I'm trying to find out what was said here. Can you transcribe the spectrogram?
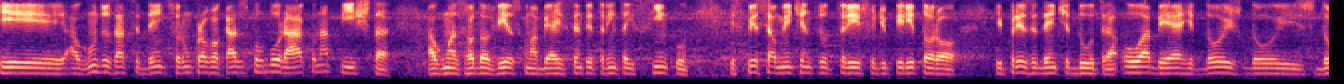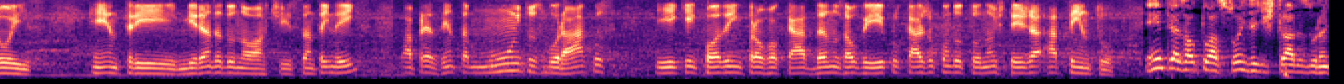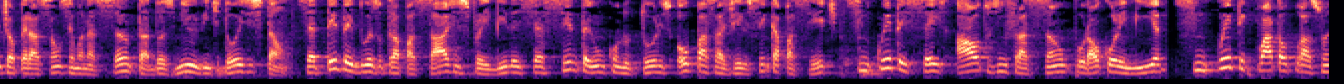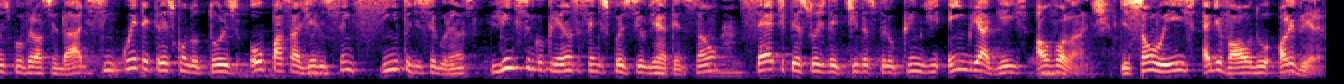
que alguns dos acidentes foram provocados por buraco na pista. Algumas rodovias, como a BR-135, especialmente entre o trecho de Piritoró e Presidente Dutra, ou a BR-222 entre Miranda do Norte e Santa Inês, apresenta muitos buracos e que podem provocar danos ao veículo caso o condutor não esteja atento. Entre as autuações registradas durante a Operação Semana Santa 2022 estão 72 ultrapassagens proibidas, 61 condutores ou passageiros sem capacete, 56 autos de infração por alcoolemia, 54 autuações por velocidade, 53 condutores ou passageiros sem cinto de segurança, 25 crianças sem dispositivo de retenção, 7 pessoas detidas pelo crime de embriaguez ao volante. De São Luís, Edivaldo Oliveira.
